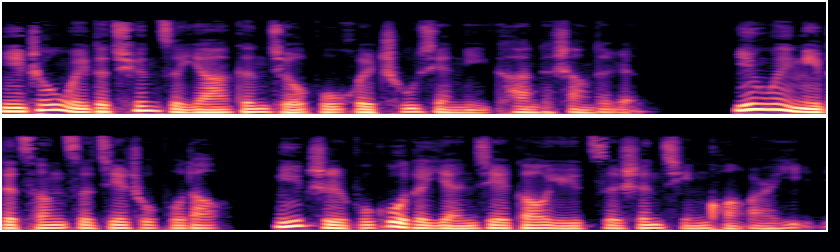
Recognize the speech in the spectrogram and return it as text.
你周围的圈子压根就不会出现你看得上的人，因为你的层次接触不到，你只不过的眼界高于自身情况而已。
